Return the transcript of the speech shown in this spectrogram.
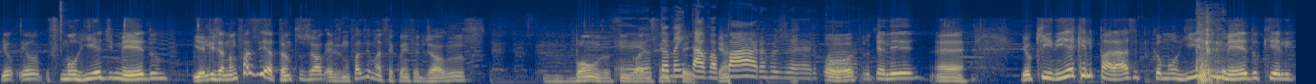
Eu, eu morria de medo. E ele já não fazia tantos jogos. Eles não faziam uma sequência de jogos bons, assim, é, Eu também tava, para, Rogério. Para. Outro que ele. É. Eu queria que ele parasse porque eu morria de medo que ele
